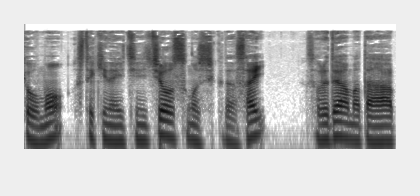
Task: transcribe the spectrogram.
今日も素敵な一日をお過ごしください。それではまた。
